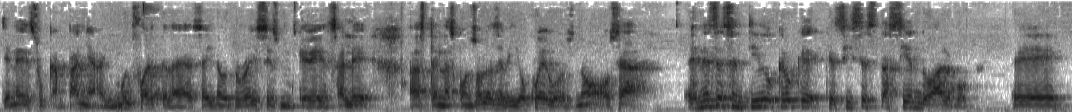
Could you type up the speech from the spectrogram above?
tiene su campaña y muy fuerte, la Say No Racism, que sale hasta en las consolas de videojuegos, ¿no? O sea, en ese sentido creo que, que sí se está haciendo algo. Eh,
